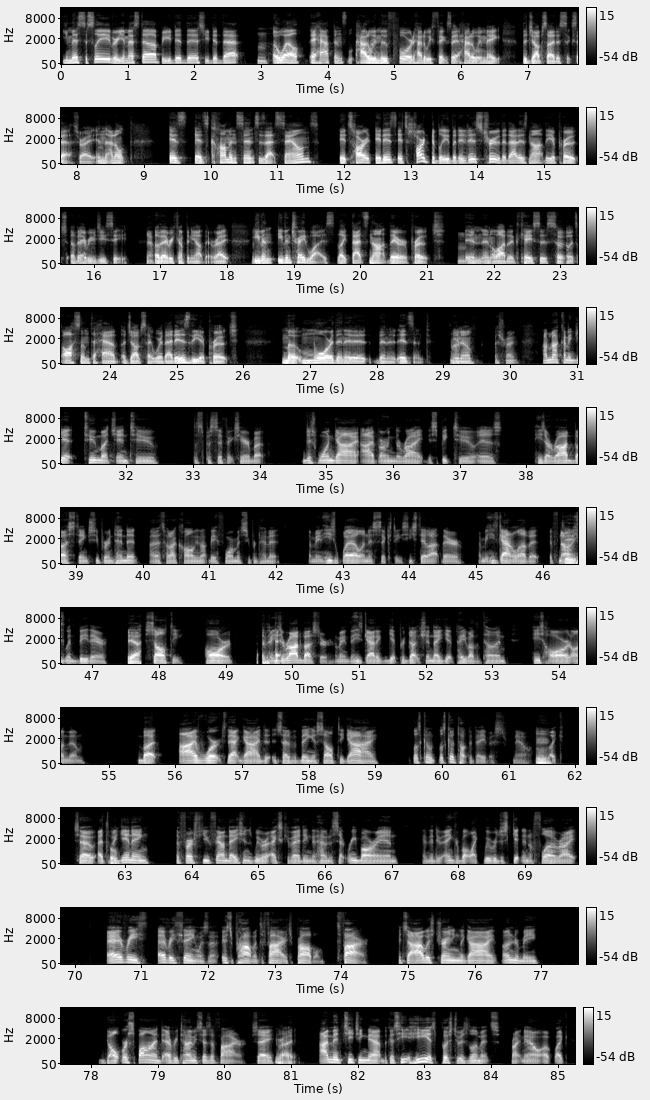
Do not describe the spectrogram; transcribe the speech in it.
you missed a sleeve or you messed up or you did this you did that mm-hmm. oh well it happens how do we move forward how do we fix it how do we make the job site a success right and i don't as as common sense as that sounds it's hard it is it's hard to believe but it is true that that is not the approach of every gc yeah. of every company out there, right? Mm-hmm. Even even trade wise, like that's not their approach mm-hmm. in in a lot of the cases. So it's awesome to have a job site where that is the approach, mo- more than it than it isn't. Right. You know, that's right. I'm not going to get too much into the specifics here, but just one guy I've earned the right to speak to is he's a rod busting superintendent. Uh, that's what I call him. He might be a foreman superintendent. I mean, he's well in his 60s. He's still out there I mean, he's got to love it. If not, Jeez. he wouldn't be there. Yeah. Salty, hard. I, I mean, he's a rod buster. I mean, he's got to get production. They get paid by the ton. He's hard on them. But I've worked that guy to, instead of being a salty guy. Let's go. Let's go talk to Davis now. Mm. Like, so at the cool. beginning, the first few foundations we were excavating, then having to set rebar in, and then do anchor bolt. Like we were just getting in a flow, right? Every everything was a it's a problem. It's a fire. It's a problem. It's fire. And so I was training the guy under me. Don't respond every time he says a fire. Say, right. I'm in teaching that because he he is pushed to his limits right now. Like,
